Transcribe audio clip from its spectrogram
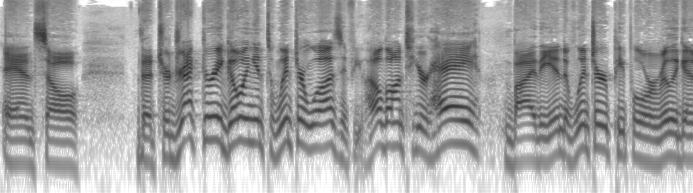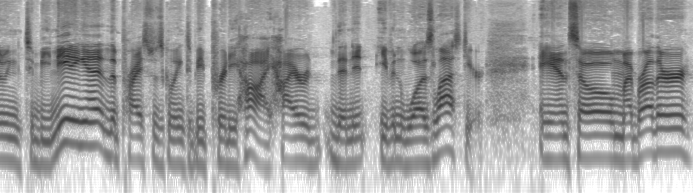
And so the trajectory going into winter was if you held on to your hay, by the end of winter, people were really going to be needing it. The price was going to be pretty high, higher than it even was last year. And so my brother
